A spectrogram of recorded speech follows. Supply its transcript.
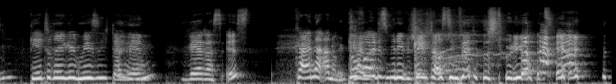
geht regelmäßig dahin. Wer das ist? Keine Ahnung. Du Keine- wolltest mir die Geschichte aus dem Fitnessstudio erzählen.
